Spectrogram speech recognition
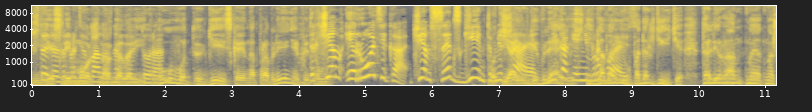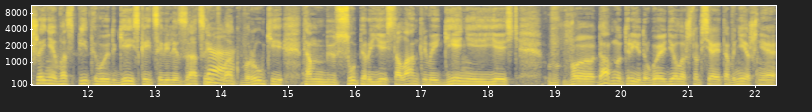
Что если можно говорить. культура? Ну, вот гейское направление. Так притом- чем эротика, чем секс гейм-то вот мешает? я удивляюсь Никак я не и говорю, врубаюсь. подождите, толерантные отношения воспитывают гейской цивилизации, Да. флаг в руки, там супер есть, талантливые гении есть, в- да, внутри. Другое дело, что вся эта внешняя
